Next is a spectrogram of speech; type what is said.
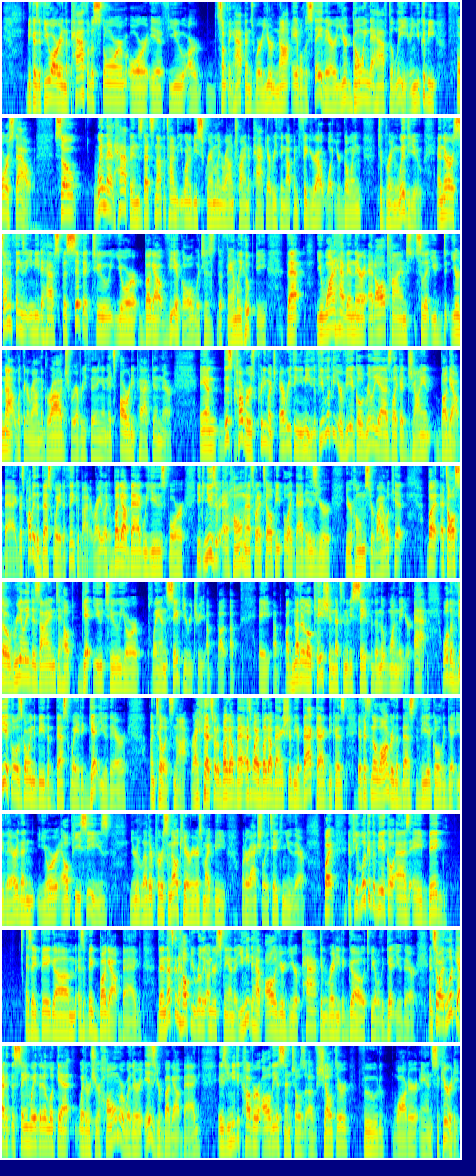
Because if you are in the path of a storm or if you are something happens where you're not able to stay there you're going to have to leave and you could be forced out. So when that happens, that's not the time that you want to be scrambling around trying to pack everything up and figure out what you're going to bring with you. And there are some things that you need to have specific to your bug out vehicle, which is the family hoopty, that you want to have in there at all times so that you you're not looking around the garage for everything and it's already packed in there. And this covers pretty much everything you need. If you look at your vehicle really as like a giant bug out bag, that's probably the best way to think about it, right? Like a bug out bag we use for you can use it at home, and that's what I tell people, like that is your your home survival kit. But it's also really designed to help get you to your planned safety retreat, a, a, a, a, another location that's going to be safer than the one that you're at. Well, the vehicle is going to be the best way to get you there until it's not, right? That's what a bug out bag, that's why a bug out bag should be a backpack because if it's no longer the best vehicle to get you there, then your LPCs, your leather personnel carriers might be what are actually taking you there. But if you look at the vehicle as a big as a big um, as a big bug out bag, then that's going to help you really understand that you need to have all of your gear packed and ready to go to be able to get you there. And so I look at it the same way that I look at whether it's your home or whether it is your bug out bag, is you need to cover all the essentials of shelter, food, water, and security.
